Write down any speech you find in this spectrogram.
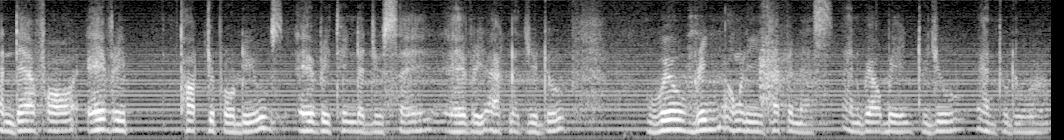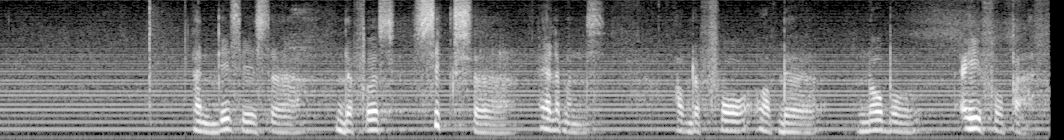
And therefore, every thought you produce, everything that you say, every act that you do, will bring only happiness and well-being to you and to the world. And this is uh, the first six uh, elements of the four of the noble eightfold path.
